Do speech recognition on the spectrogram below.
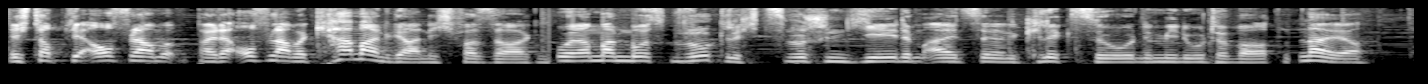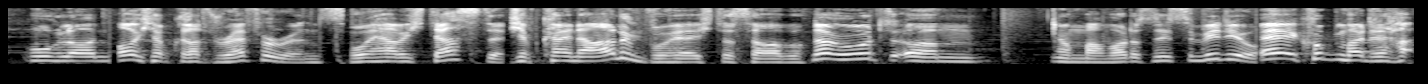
Ich glaube, die Aufnahme, bei der Aufnahme kann man gar nicht versagen. Oder man muss wirklich zwischen jedem einzelnen Klick so eine Minute warten. Naja. Hochladen. Oh, ich habe gerade Reference. Woher habe ich das denn? Ich habe keine Ahnung, woher ich das habe. Na gut, ähm, dann machen wir das nächste Video. Ey, guck mal, der,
